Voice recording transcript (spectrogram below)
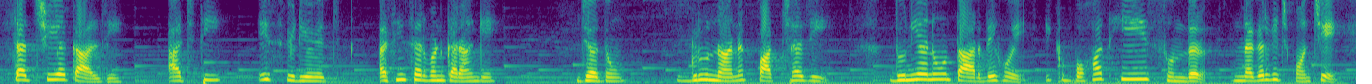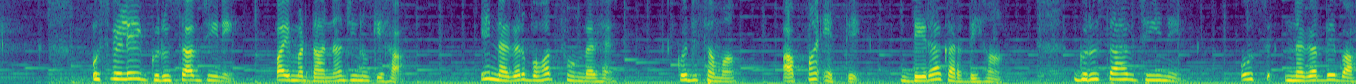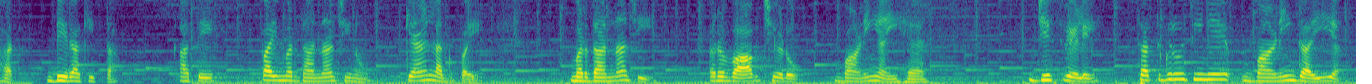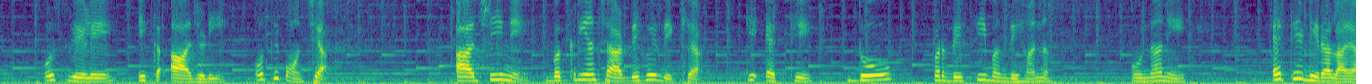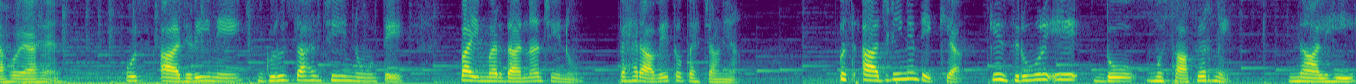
ਸਤਿ ਸ਼੍ਰੀ ਅਕਾਲ ਜੀ। ਅੱਜ ਦੀ ਇਸ ਵੀਡੀਓ ਵਿੱਚ ਅਸੀਂ ਸਰਵਣ ਕਰਾਂਗੇ। ਜਦੋਂ ਗੁਰੂ ਨਾਨਕ ਪਾਤਸ਼ਾਹ ਜੀ ਦੁਨੀਆ ਨੂੰ ਉਤਾਰਦੇ ਹੋਏ ਇੱਕ ਬਹੁਤ ਹੀ ਸੁੰਦਰ ਨਗਰ ਵਿੱਚ ਪਹੁੰਚੇ, ਉਸ ਵੇਲੇ ਗੁਰੂ ਸਾਹਿਬ ਜੀ ਨੇ ਭਾਈ ਮਰਦਾਨਾ ਜੀ ਨੂੰ ਕਿਹਾ, ਇਹ ਨਗਰ ਬਹੁਤ ਸੁੰਦਰ ਹੈ। ਕੁਝ ਸਮਾਂ ਆਪਾਂ ਇੱਥੇ ਡੇਰਾ ਕਰਦੇ ਹਾਂ। ਗੁਰੂ ਸਾਹਿਬ ਜੀ ਨੇ ਉਸ ਨਗਰ ਦੇ ਬਾਹਰ ਡੇਰਾ ਕੀਤਾ ਅਤੇ ਭਾਈ ਮਰਦਾਨਾ ਜੀ ਨੂੰ ਕਹਿਣ ਲੱਗ ਪਏ, ਮਰਦਾਨਾ ਜੀ, ਰਵਾਬ ਛੇੜੋ, ਬਾਣੀ ਆਈ ਹੈ। ਜਿਸ ਵੇਲੇ ਸਤਿਗੁਰੂ ਜੀ ਨੇ ਬਾਣੀ ਗਾਈ ਆ ਉਸ ਵੇਲੇ ਇੱਕ ਆਜੜੀ ਉੱਥੇ ਪਹੁੰਚਿਆ। ਆਜੜੀ ਨੇ ਬੱਕਰੀਆਂ ਚਾਰਦੇ ਹੋਏ ਦੇਖਿਆ ਕਿ ਇੱਥੇ ਦੋ ਪਰਦੇਸੀ ਬੰਦੇ ਹਨ। ਉਹਨਾਂ ਨੇ ਇੱਥੇ ਡੇਰਾ ਲਾਇਆ ਹੋਇਆ ਹੈ। ਉਸ ਆਜੜੀ ਨੇ ਗੁਰੂ ਸਾਹਿਬ ਜੀ ਨੂੰ ਤੇ ਭਾਈ ਮਰਦਾਨਾ ਜੀ ਨੂੰ ਪਹਿਰਾਵੇ ਤੋਂ ਪਹਿਚਾਣਿਆ। ਉਸ ਆਜੜੀ ਨੇ ਦੇਖਿਆ ਕਿ ਜ਼ਰੂਰ ਇਹ ਦੋ ਮੁਸਾਫਿਰ ਨੇ। ਨਾਲ ਹੀ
